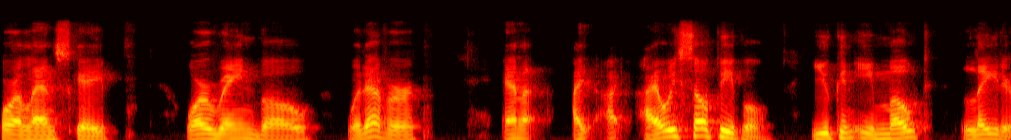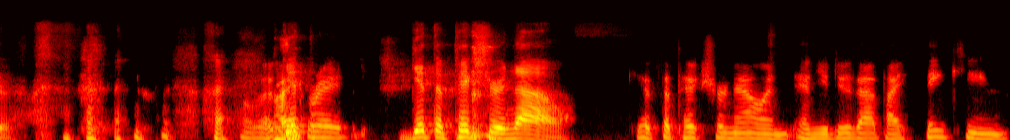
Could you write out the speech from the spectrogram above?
or a landscape or a rainbow, whatever. And I, I, I always tell people, you can emote later. well, that's get, great. Get the picture now. Get the picture now, and and you do that by thinking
